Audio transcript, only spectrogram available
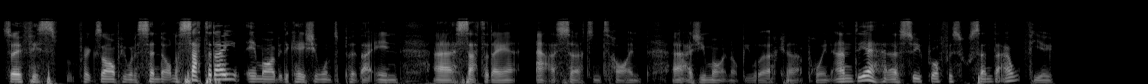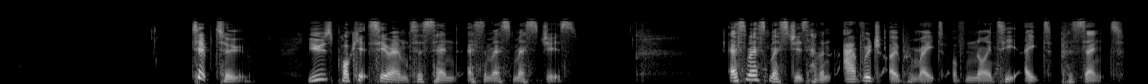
So if it's, for example, you want to send it on a Saturday, it might be the case you want to put that in uh, Saturday at, at, a certain time, uh, as you might not be working at that point. And yeah, uh, SuperOffice will send that out for you. Tip 2. Use Pocket CRM to send SMS messages. SMS messages have an average open rate of 98%.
